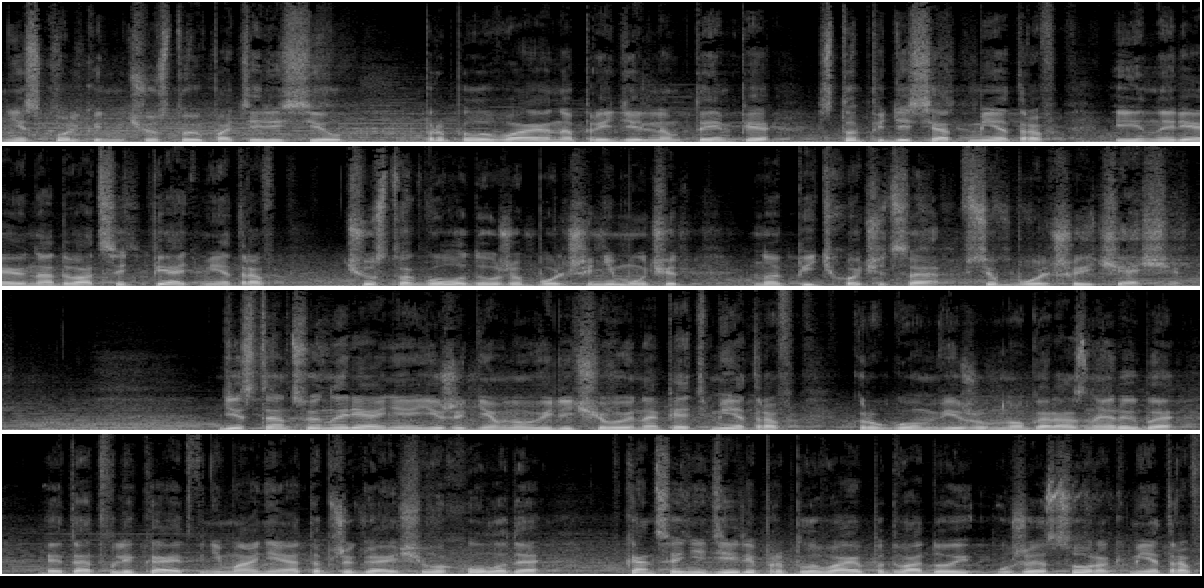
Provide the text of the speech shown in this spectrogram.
нисколько не чувствую потери сил. Проплываю на предельном темпе 150 метров и ныряю на 25 метров. Чувство голода уже больше не мучит, но пить хочется все больше и чаще. Дистанцию ныряния ежедневно увеличиваю на 5 метров. Кругом вижу много разной рыбы. Это отвлекает внимание от обжигающего холода. Конце недели проплываю под водой уже 40 метров.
